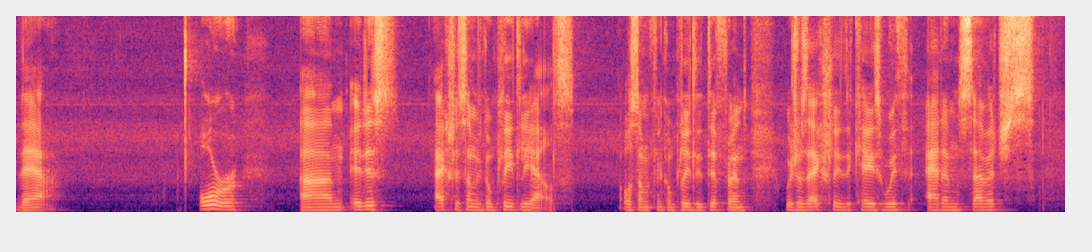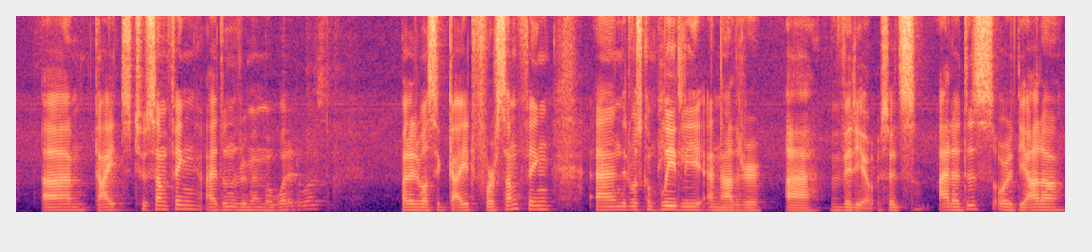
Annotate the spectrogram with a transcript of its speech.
there, or um, it is actually something completely else or something completely different, which was actually the case with Adam Savage's um, guide to something. I don't remember what it was, but it was a guide for something, and it was completely another uh, video. So it's either this or the other.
